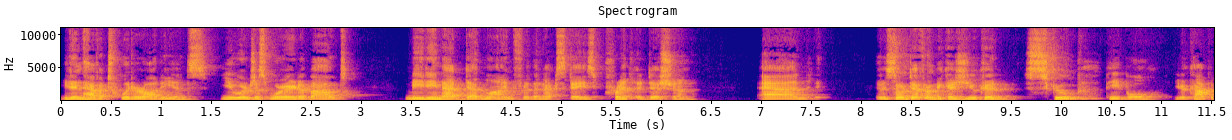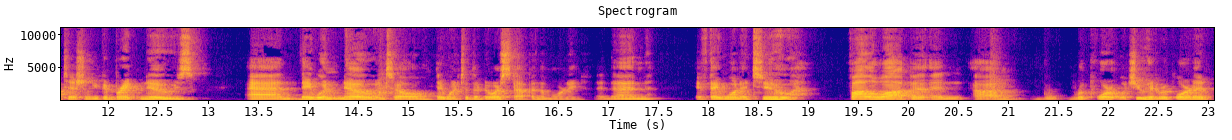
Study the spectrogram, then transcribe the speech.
you didn't have a Twitter audience. You were just worried about meeting that deadline for the next day's print edition. And it was so different because you could scoop people, your competition, you could break news, and they wouldn't know until they went to their doorstep in the morning. And then if they wanted to follow up and, and um, report what you had reported,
